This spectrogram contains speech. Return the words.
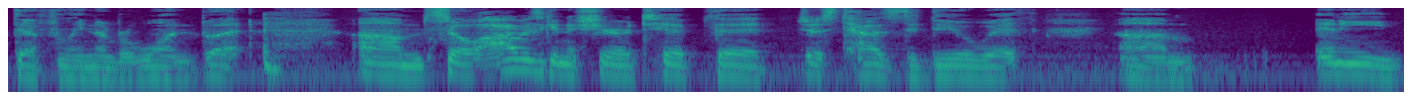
definitely number one. But um, so I was going to share a tip that just has to do with um, any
